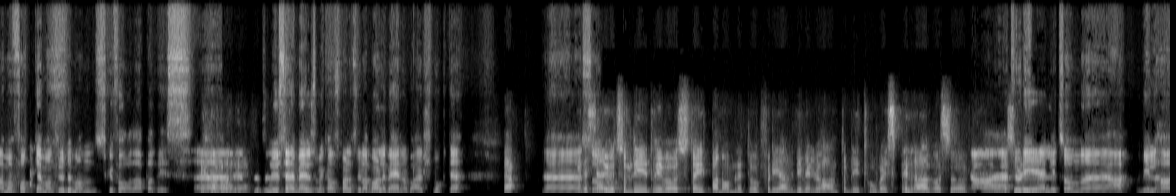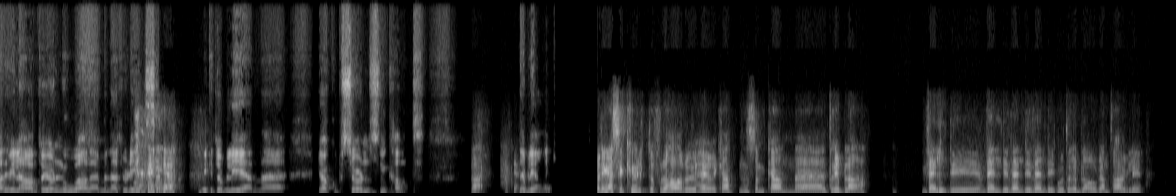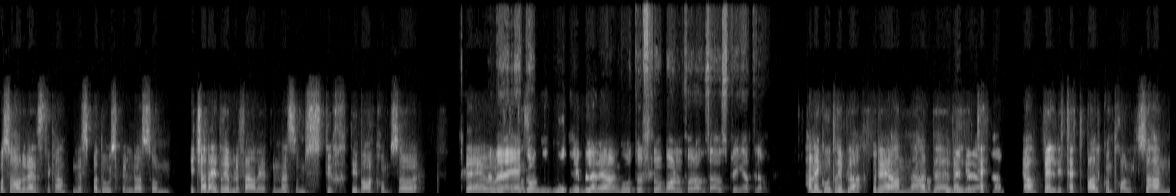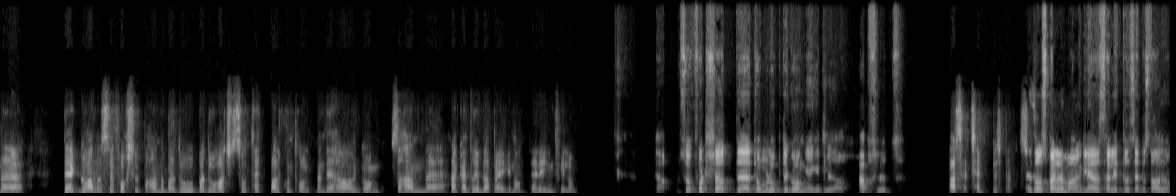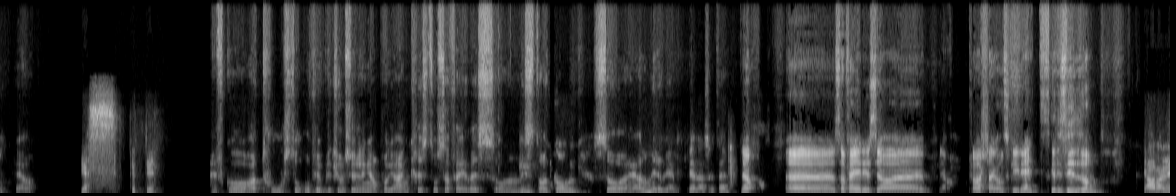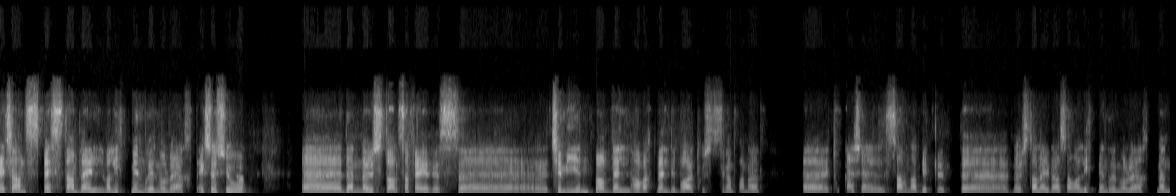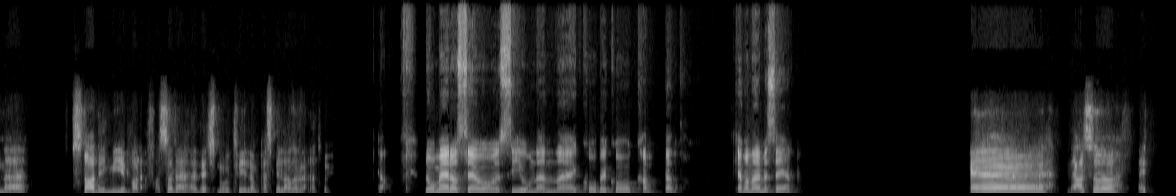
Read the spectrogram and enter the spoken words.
Har man fått det man trodde man skulle få, da, på et vis? Ja. Eh, for Nå ser det mer ut som en kantspiller som vil ha ball i beina og bare smukke det. Ja. Eh, Men det så- ser jo ut som de driver og støyper han om litt òg, fordi de vil jo ha han til å bli toveispiller. Og så Ja, jeg tror de er litt sånn øh, Ja, vil ha, de vil ha han til å gjøre noe av det, men jeg tror de innser ja. det ikke til å bli en uh, Jakob Sørensen-kant. Nei. ok. Det blir han ikke. Men det er ganske kult, for da har du høyrekanten som kan uh, drible. Veldig, veldig, veldig veldig god dribler òg, antagelig. Og så har du venstrekanten ved Spadou-spiller, som ikke har de dribleferdighetene, men som styrter i bakrom. Så det er jo Men eh, er. En god dribler? Er han god til å slå ballen foran seg og springe etter ham? Han er god dribler, fordi han hadde han veldig dribler, tett, ja. ja, veldig tett ballkontroll. Så han eh, Ja. Det går an å se forskjell på han og Badou. Badou har ikke så tett ballkontroll, men det har Gong. Så han, eh, han kan drible på egen hånd. Det er det ingen tvil om. Ja. Så fortsatt eh, tommel opp til gang, egentlig, da. Absolutt. Altså, Det kjempespennende. er sånn spiller man gleder seg litt til å se på stadion. Ja. Yes, fytti. FK har to store publikumsyndlinger på gang. Christos Safaris og Mm. Mr. Gong. Så her er det mye å glede seg til. Ja. Uh, Safaris ja, eh, ja, klarer seg ganske greit, skal vi si det sånn. Ja, det er ikke hans beste. Han ble, var litt mindre involvert. Jeg syns jo eh, den Naustdal Safaris-kjemien har vært veldig bra i to siste kampene. Eh, jeg tror kanskje jeg savna bitte litt uh, Naustdal, jeg da, så han var litt mindre involvert. Men stadig mye bra derfra. Så det, det er ikke noe tvil om hva spiller det er, tror jeg. Noe mer å si om den eh, KBK-kampen? Hvem var nærmest seieren? Eh, altså,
